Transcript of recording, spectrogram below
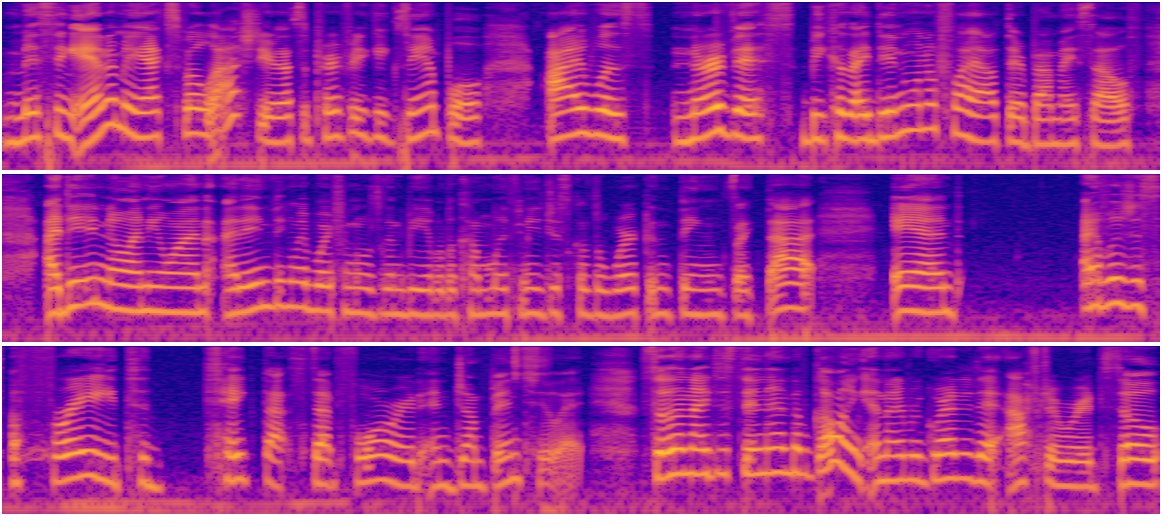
missing Anime Expo last year. That's a perfect example. I was nervous because I didn't want to fly out there by myself. I didn't know anyone. I didn't think my boyfriend was going to be able to come with me just because of work and things like that. And I was just afraid to take that step forward and jump into it. So then I just didn't end up going and I regretted it afterwards. So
